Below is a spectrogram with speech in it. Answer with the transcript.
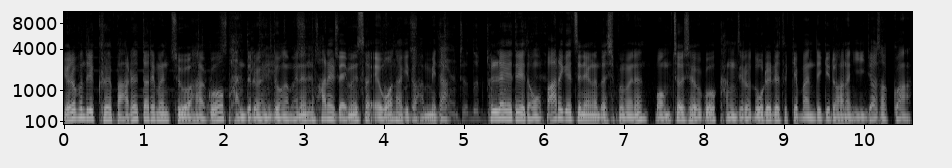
여러분들이 그의 말을 따르면 좋아하고 반대로 행동하면 화를 내면서 애원하기도 합니다. 플레이들이 너무 빠르게 진행한다 싶으면 멈춰 세우고 강제로 노래를 듣게 만들기도 하는 이 녀석과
